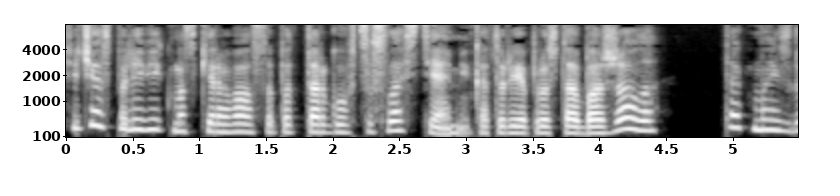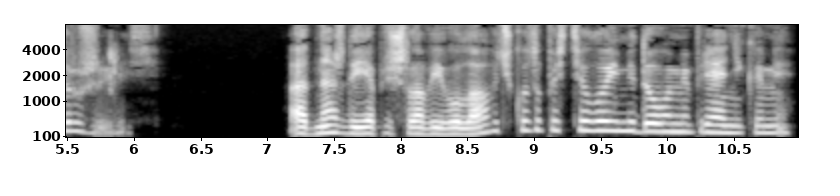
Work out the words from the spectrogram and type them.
Сейчас полевик маскировался под торговца сластями, которые я просто обожала, так мы и сдружились. Однажды я пришла в его лавочку за пастилой и медовыми пряниками.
